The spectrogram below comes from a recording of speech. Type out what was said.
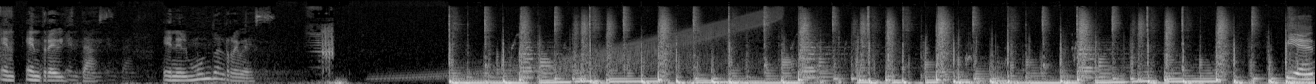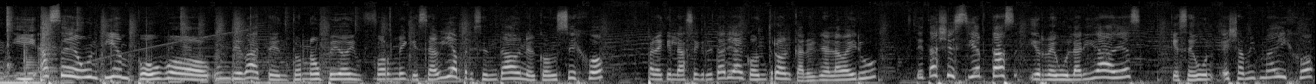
En entrevistas. En el mundo al revés. Bien, y hace un tiempo hubo un debate en torno a un pedido de informe que se había presentado en el Consejo para que la secretaria de Control, Carolina Lavairú, detalle ciertas irregularidades que, según ella misma dijo,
